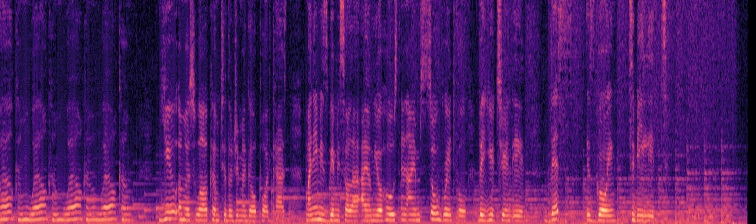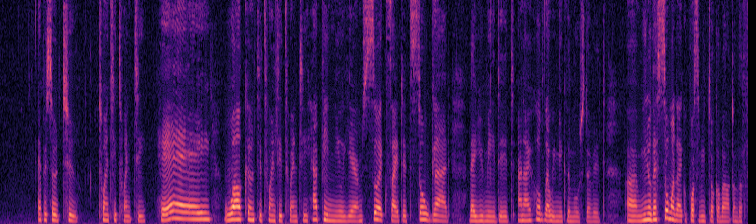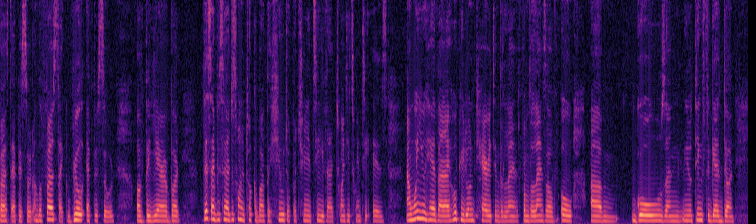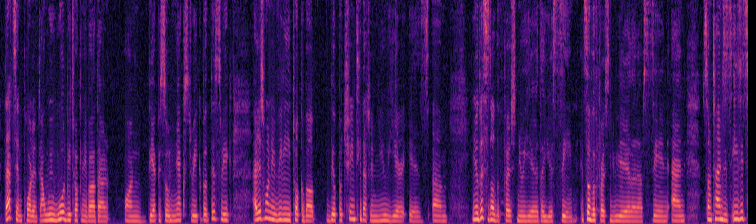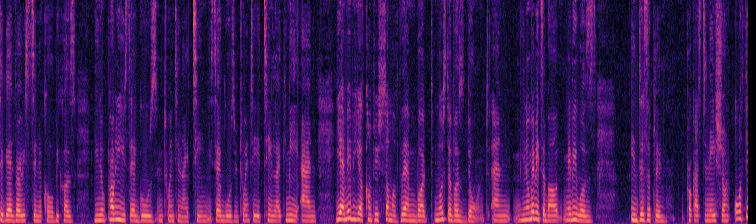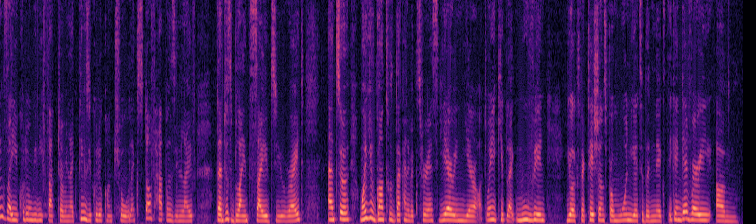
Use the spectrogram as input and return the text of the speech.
Welcome, welcome, welcome, welcome. You are most welcome to the Dreamer Girl podcast. My name is Sola. I am your host, and I am so grateful that you tuned in. This is going to be lit. Episode 2, 2020. Hey, welcome to 2020. Happy New Year. I'm so excited, so glad that you made it, and I hope that we make the most of it. Um, you know, there's so much I could possibly talk about on the first episode, on the first like real episode of the year. But this episode, I just want to talk about the huge opportunity that 2020 is. And when you hear that, I hope you don't hear it in the lens from the lens of oh, um, goals and you know things to get done. That's important, and we will be talking about that on the episode next week. But this week, I just want to really talk about the opportunity that a new year is. Um, you know, this is not the first new year that you're seeing. It's not the first new year that I've seen. And sometimes it's easy to get very cynical because, you know, probably you set goals in 2019, you set goals in 2018, like me. And yeah, maybe you accomplished some of them, but most of us don't. And, you know, maybe it's about, maybe it was indiscipline procrastination or things that you couldn't really factor in, like things you couldn't control. Like stuff happens in life that just blindsides you, right? And so when you've gone through that kind of experience year in, year out, when you keep like moving your expectations from one year to the next, it can get very um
